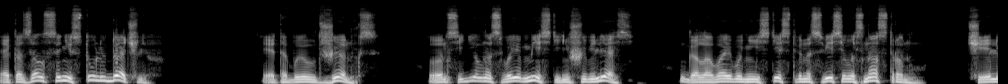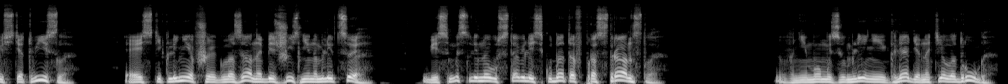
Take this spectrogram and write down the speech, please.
оказался не столь удачлив. Это был Дженкс. Он сидел на своем месте, не шевелясь. Голова его неестественно свесилась на сторону, челюсть отвисла, а остекленевшие глаза на безжизненном лице бессмысленно уставились куда-то в пространство. В немом изумлении, глядя на тело друга,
